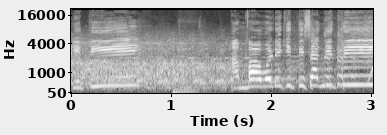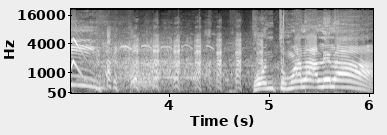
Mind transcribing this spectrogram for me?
किती? आंबावडी किती सांगितली? फोन तुम्हाला आलेला?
